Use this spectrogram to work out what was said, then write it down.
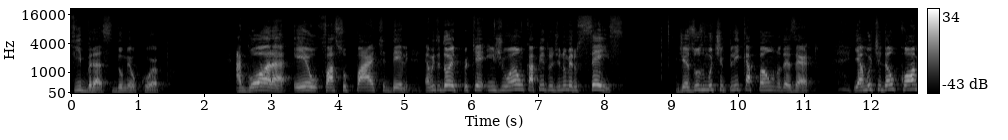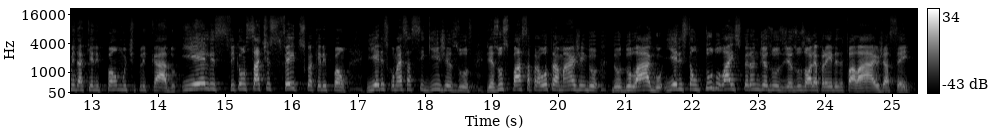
fibras do meu corpo. Agora eu faço parte dele. É muito doido, porque em João, capítulo de número 6, Jesus multiplica pão no deserto e a multidão come daquele pão multiplicado, e eles ficam satisfeitos com aquele pão, e eles começam a seguir Jesus. Jesus passa para outra margem do, do, do, lago, e eles estão tudo lá esperando Jesus. Jesus olha para eles e fala: Ah, eu já sei,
